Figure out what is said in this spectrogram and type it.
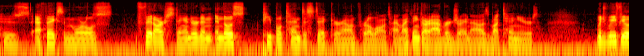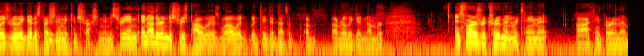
whose ethics and morals fit our standard, and, and those people tend to stick around for a long time. I think our average right now is about ten years which we feel is really good, especially mm-hmm. in the construction industry and in other industries probably as well. Would would think that that's a, a, a really good number. As far as recruitment and retainment, uh, I think we're in the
